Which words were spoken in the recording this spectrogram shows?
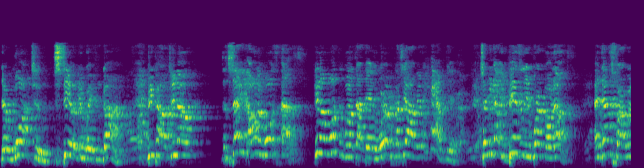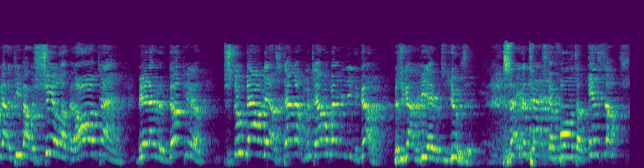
that want to steal you away from God. Because you know, the Satan only wants us. He don't want the ones out there in the world because he already have them. So he got to busily work on us. And that's why we got to keep our shield up at all times. Being able to duck here, stoop down there, stand up, whichever way you need to go. But you got to be able to use it. Satan attacks in forms of insults,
